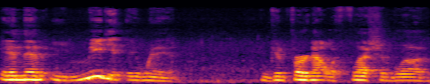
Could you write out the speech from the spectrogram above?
and then immediately went in and conferred not with flesh and blood.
